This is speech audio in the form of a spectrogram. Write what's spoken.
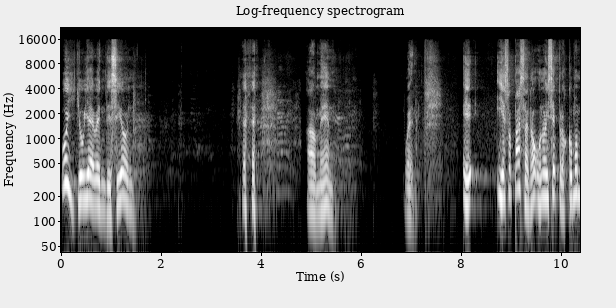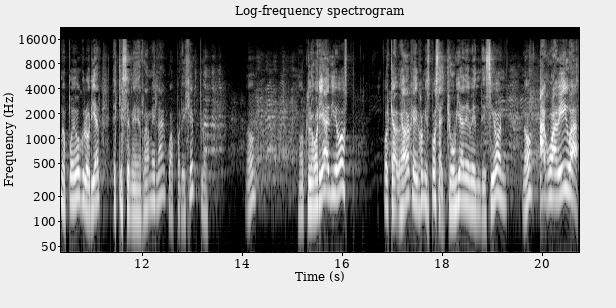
Uy, lluvia de bendición. Amén. Bueno, eh, y eso pasa, ¿no? Uno dice, pero ¿cómo me puedo gloriar de que se me derrame el agua, por ejemplo? ¿No? no gloria a Dios, porque lo que dijo mi esposa, lluvia de bendición, ¿no? Agua viva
